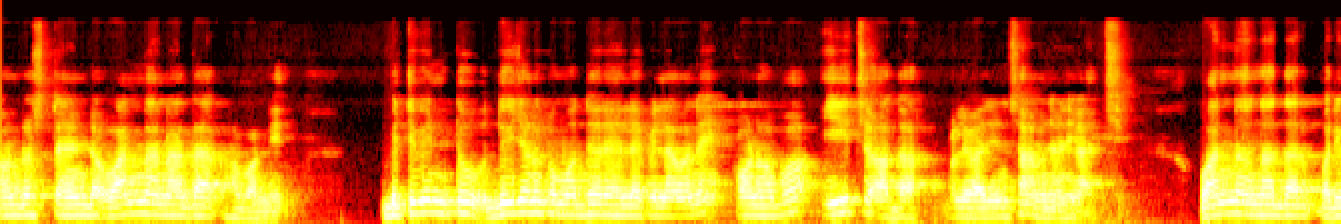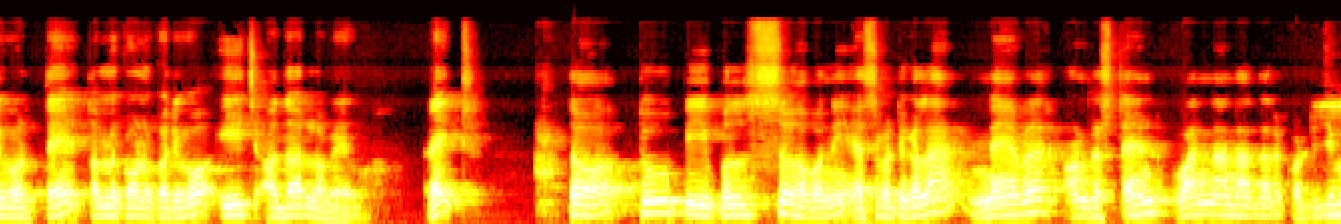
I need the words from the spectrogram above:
ଅଣ୍ଡରଷ୍ଟାଣ୍ଡ ୱାନ୍ ଆନାଦର ହବନି ବିଟୱିନ୍ ଟୁ ଦୁଇ ଜଣଙ୍କ ମଧ୍ୟରେ ହେଲେ ପିଲାମାନେ କ'ଣ ହବ ଇଚ୍ ଅଦର ବୋଲିବା ଜିନିଷ ଆମେ ଜାଣିବା ଅଛି ୱାନ୍ ଆନାଦର ପରିବର୍ତ୍ତେ ତମେ କ'ଣ କରିବ ଇଚ୍ ଅଦର ଲଗାଇବ ରାଇଟ୍ ତ ଟୁ ପିପୁଲ୍ସ ହବନି ଏସ୍ କଟିଗଲା ନେଭର ଅଣ୍ଡରଷ୍ଟାଣ୍ଡ ୱାନ୍ ଆନାଦର କଟିଯିବ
